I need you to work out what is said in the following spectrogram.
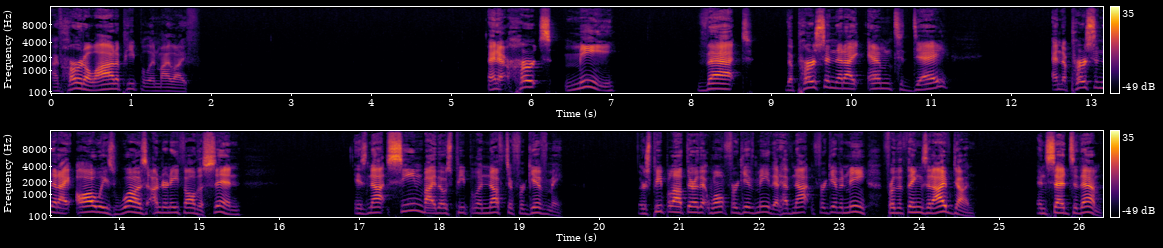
I've hurt a lot of people in my life. And it hurts me that the person that I am today and the person that I always was underneath all the sin is not seen by those people enough to forgive me. There's people out there that won't forgive me, that have not forgiven me for the things that I've done and said to them.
